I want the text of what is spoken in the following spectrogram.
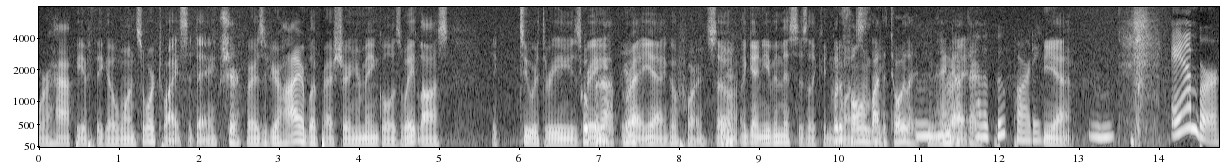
we're happy if they go once or twice a day Sure. Whereas if you're higher blood pressure and your main goal is weight loss, like two or three is Poop it great. up, yeah. Right? Yeah, go for it. So Yeah. again, even this is like a Put a nuanced phone by the toilet and hang Right. out there. Have a poop party. Yeah. Amber,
